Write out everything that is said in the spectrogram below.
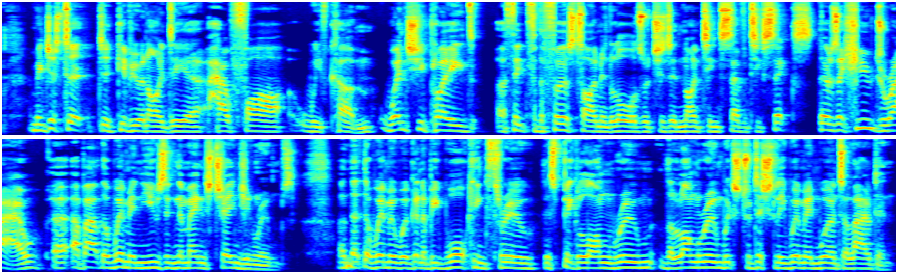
I mean, just to, to give you an idea how far we've come, when she played, I think for the first time in Lords, which is in 1976, there was a huge row uh, about the women using the men's changing rooms and that the women were going to be walking through this big long room, the long room which traditionally women weren't allowed in.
